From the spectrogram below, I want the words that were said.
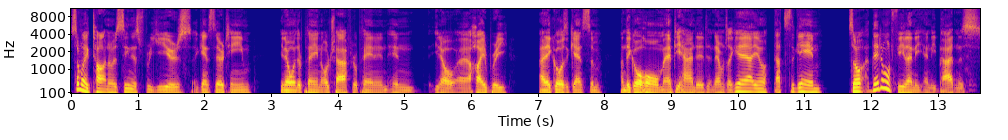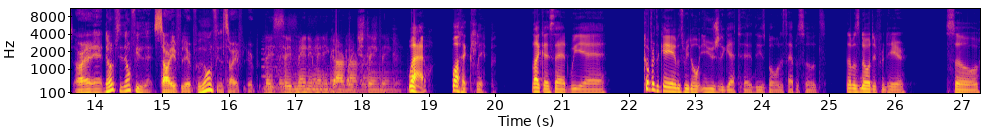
someone like Tottenham has seen this for years against their team, you know, when they're playing Old Trafford or playing in, in you know, uh, Highbury, and it goes against them, and they go home empty handed, and everyone's like, yeah, you know, that's the game. So they don't feel any any badness, or uh, don't don't feel sorry for Liverpool. Don't feel sorry for Liverpool. They say many, many garbage things. Wow, what a clip! Like I said, we uh, cover the games we don't usually get to in these bonus episodes. That was no different here. So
